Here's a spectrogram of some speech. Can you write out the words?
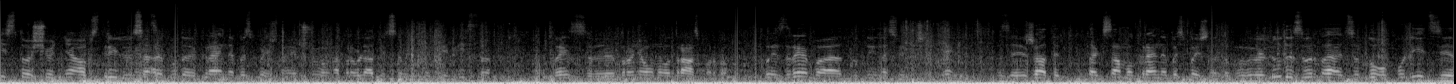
місто щодня обстрілюється. Це буде край небезпечно, якщо направлятися в таке місто без е, броньованого транспорту. Без реба туди на сьогоднішній день заїжджати так само край небезпечно. Тому люди звертаються до поліції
